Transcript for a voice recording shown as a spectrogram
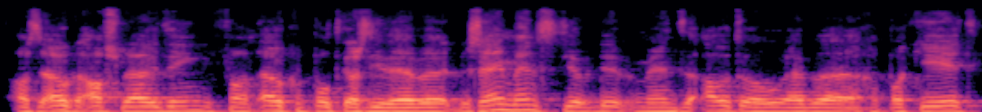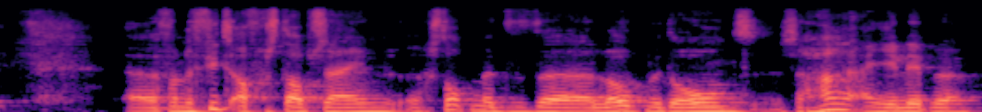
als elke afsluiting van elke podcast die we hebben. Er zijn mensen die op dit moment de auto hebben geparkeerd, uh, van de fiets afgestapt zijn, gestopt met het uh, lopen met de hond. Ze hangen aan je lippen.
